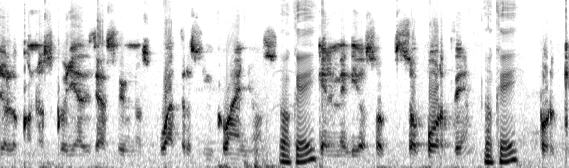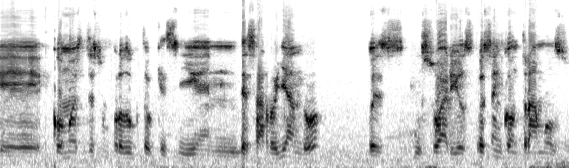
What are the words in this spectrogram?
yo lo conozco ya desde hace unos 4 o 5 años, Ok. que él me dio so- soporte, Ok. porque como este es un producto que siguen desarrollando, pues usuarios, pues encontramos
